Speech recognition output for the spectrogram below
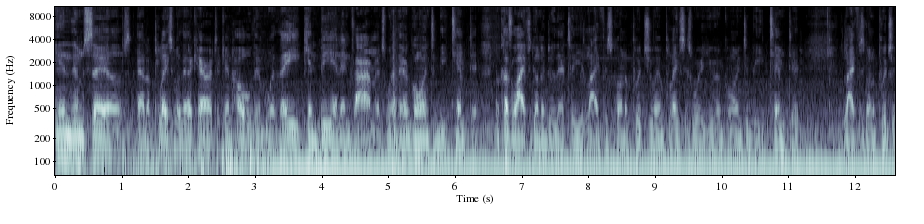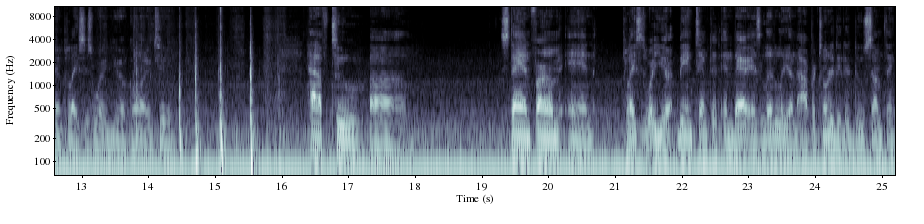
in themselves at a place where their character can hold them, where they can be in environments where they're going to be tempted because life's going to do that to you. Life is going to put you in places where you're going to be tempted. Life is going to put you in places where you're going to have to um, stand firm in places where you're being tempted and there is literally an opportunity to do something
